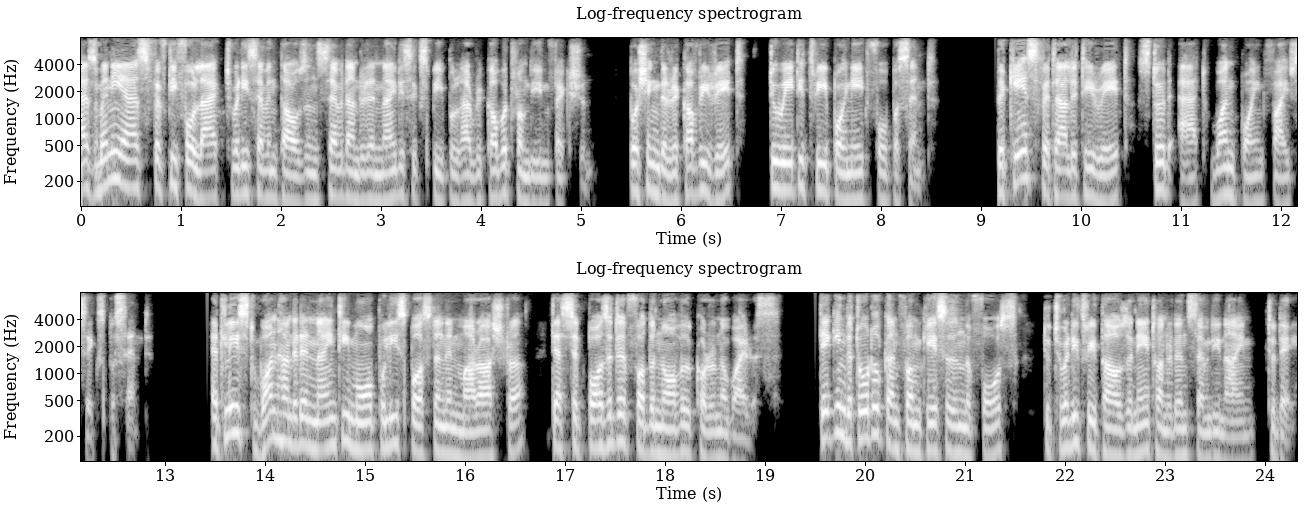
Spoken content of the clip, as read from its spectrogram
As many as 54,27,796 people have recovered from the infection, pushing the recovery rate to 83.84%. The case fatality rate stood at 1.56%. At least 190 more police personnel in Maharashtra tested positive for the novel coronavirus, taking the total confirmed cases in the force to 23,879 today.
